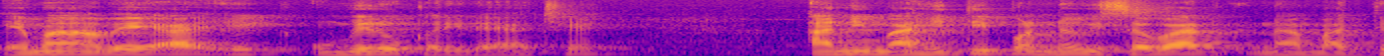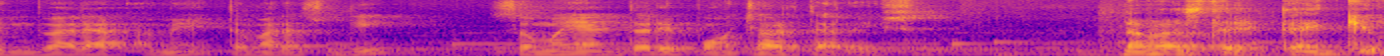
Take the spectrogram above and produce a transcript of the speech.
એમાં હવે આ એક ઉમેરો કરી રહ્યા છે. આની માહિતી પણ નવી સવારના માધ્યમ દ્વારા અમે તમારા સુધી સમયાંતરે પહોંચાડતા રહીશું. નમસ્તે. થેન્ક યુ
